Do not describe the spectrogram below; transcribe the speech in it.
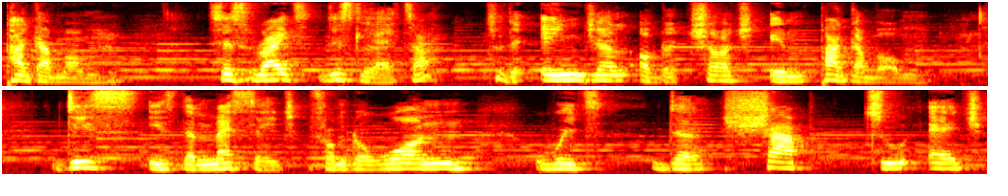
Pergamum. It says, Write this letter to the angel of the church in Pergamum. This is the message from the one with the sharp two edged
